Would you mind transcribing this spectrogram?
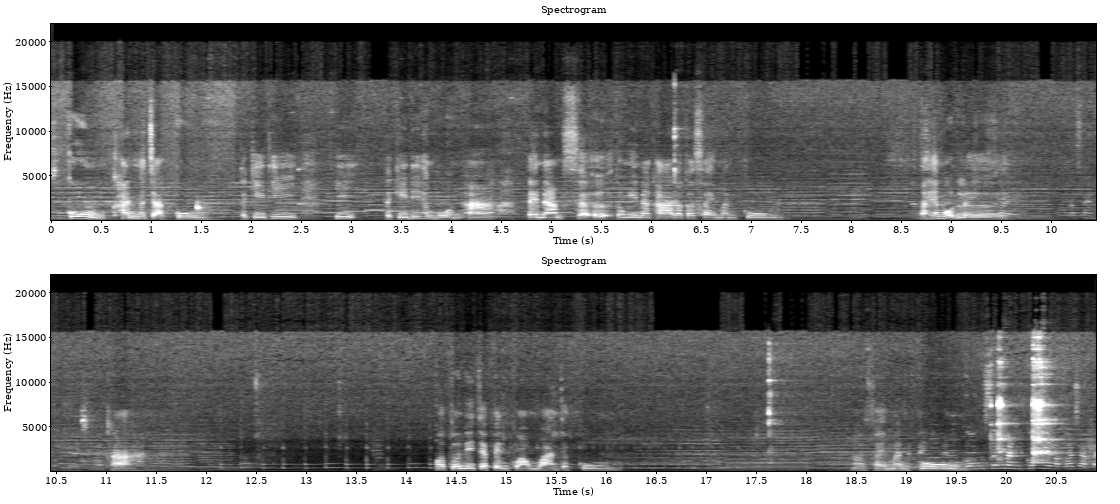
ใช่ไหมกุ้งคั้นมาจากกุ้ง ตะกี้ที่ที่ตะกี้ที่ข้างบนอ่าใส่น้ำเสอะตรงนี้นะคะ แล้วก็ใส่มันกุ้งใส่ให้หมดเลย ก็ใส่หมดเลยใช่ไหมค่ะที่เราคั้นมาเพราะตัวนี้จะเป็นความหวานจากกุ้งอ่าใส่มันกุ้ง กุ้งซึ่งมันกุ้งเนี่ยเราก็จะไป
